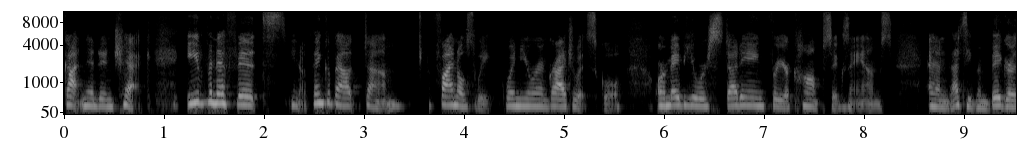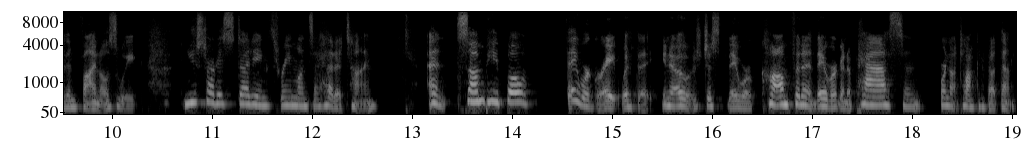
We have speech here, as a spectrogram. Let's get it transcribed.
gotten it in check. Even if it's you know think about um, finals week when you were in graduate school or maybe you were studying for your comps exams and that's even bigger than finals week. You started studying three months ahead of time. And some people they were great with it you know it was just they were confident they were going to pass and we're not talking about them.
